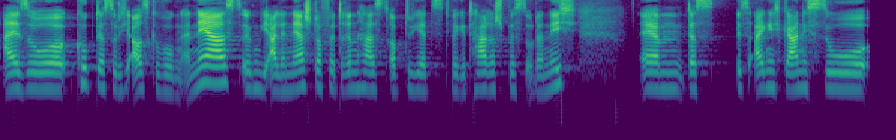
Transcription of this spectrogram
Also guck, dass du dich ausgewogen ernährst, irgendwie alle Nährstoffe drin hast, ob du jetzt vegetarisch bist oder nicht. Ähm, das ist eigentlich gar nicht so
